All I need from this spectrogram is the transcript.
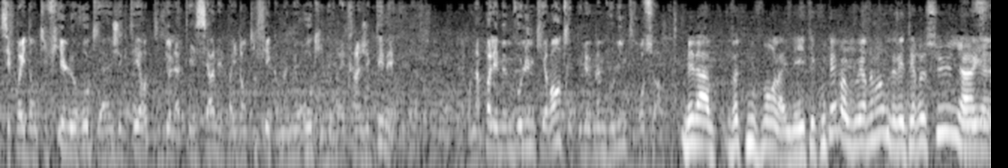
c'est pas identifié, l'euro qui est injecté en titre de la TSA n'est pas identifié comme un euro qui devrait être injecté, mais on n'a pas les mêmes volumes qui rentrent et puis le même volume qui ressort. Mais là, votre mouvement, là, il a été écouté par le gouvernement? Vous avez été reçu? Il y a, Oui, euh,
